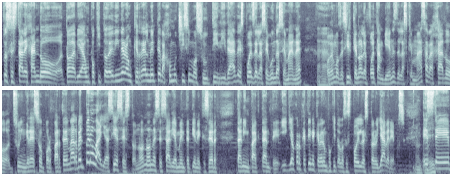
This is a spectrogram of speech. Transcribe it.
pues está dejando todavía un poquito de dinero, aunque realmente bajó muchísimo su utilidad después de la segunda semana. Podemos decir que no le fue tan bien, es de las que más ha bajado su ingreso por parte de Marvel, pero vaya, así es esto, ¿no? No necesariamente tiene que ser tan impactante. Y yo creo que tiene que ver un poquito los spoilers, pero ya veremos. Este,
